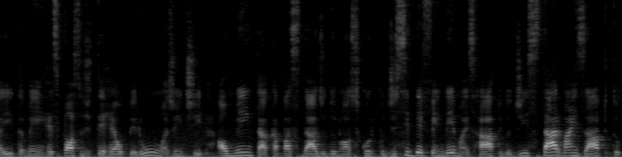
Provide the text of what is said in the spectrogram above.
aí também resposta de T-helper 1, a gente aumenta a capacidade do nosso corpo de se defender mais rápido, de estar mais apto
